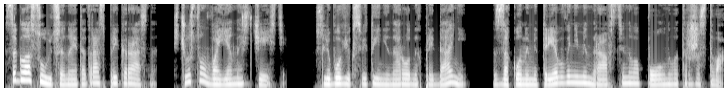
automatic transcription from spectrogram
согласуется на этот раз прекрасно с чувством военной чести, с любовью к святыне народных преданий, с законными требованиями нравственного полного торжества.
